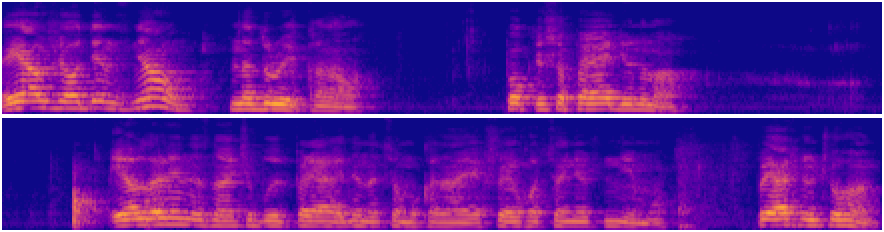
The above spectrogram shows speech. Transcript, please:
Я вже один зняв на другий канал. Поки що переглядів нема. Я взагалі не знаю, чи будуть перегляди на цьому каналі, якщо його сьогодні зніму. Поясню чого.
